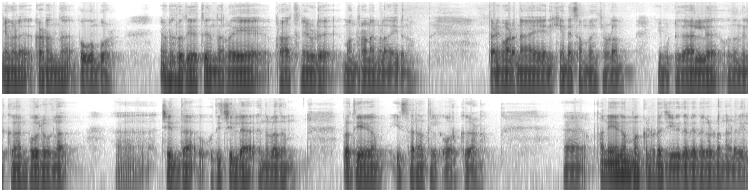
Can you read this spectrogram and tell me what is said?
ഞങ്ങൾ കടന്ന് പോകുമ്പോൾ ഞങ്ങളുടെ ഹൃദയത്തിൽ നിറയെ പ്രാർത്ഥനയുടെ മന്ത്രണങ്ങളായിരുന്നു. തളിമാടനായ എനിക്ക് എന്നെ സംബന്ധിച്ചോളം ഈ മുട്ടുകാലിൽ ഒന്ന് നിൽക്കാൻ പോലുമുള്ള ചിന്ത ഉദിച്ചില്ല എന്നുള്ളതും പ്രത്യേകം ഈ സ്ഥലത്തിൽ ഓർക്കുകയാണ്. അനേകം മക്കളുടെ ജീവിതവേദകളുടെ നടുവിൽ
